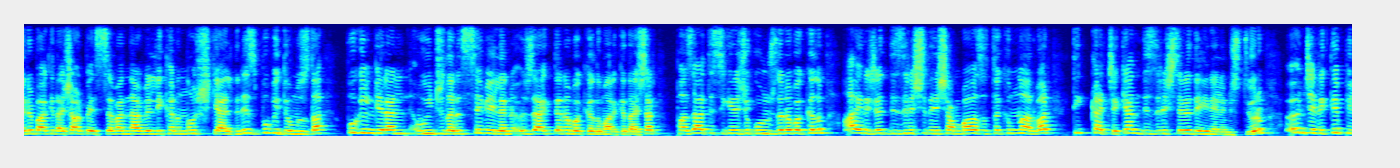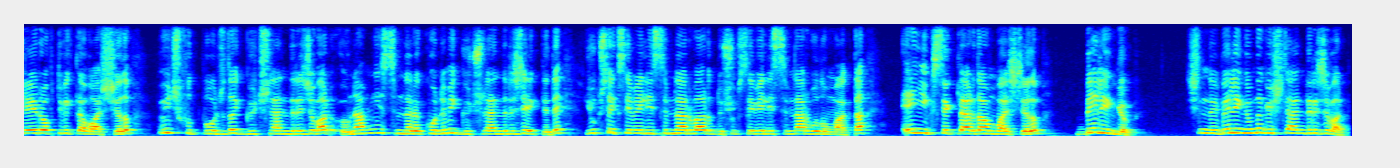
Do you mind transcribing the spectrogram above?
Merhaba arkadaşlar PES sevenler ve Lig kanalına hoş geldiniz. Bu videomuzda bugün gelen oyuncuların seviyelerine, özelliklerine bakalım arkadaşlar. Pazartesi gelecek oyunculara bakalım. Ayrıca dizilişi değişen bazı takımlar var. Dikkat çeken dizilişlere değinelim istiyorum. Öncelikle Player of the Week ile başlayalım. 3 futbolcuda güçlendirici var. Önemli isimlere Konami güçlendirici ekledi. Yüksek seviyeli isimler var, düşük seviyeli isimler bulunmakta. En yükseklerden başlayalım. Bellingham. Şimdi Bellingham'da güçlendirici var.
